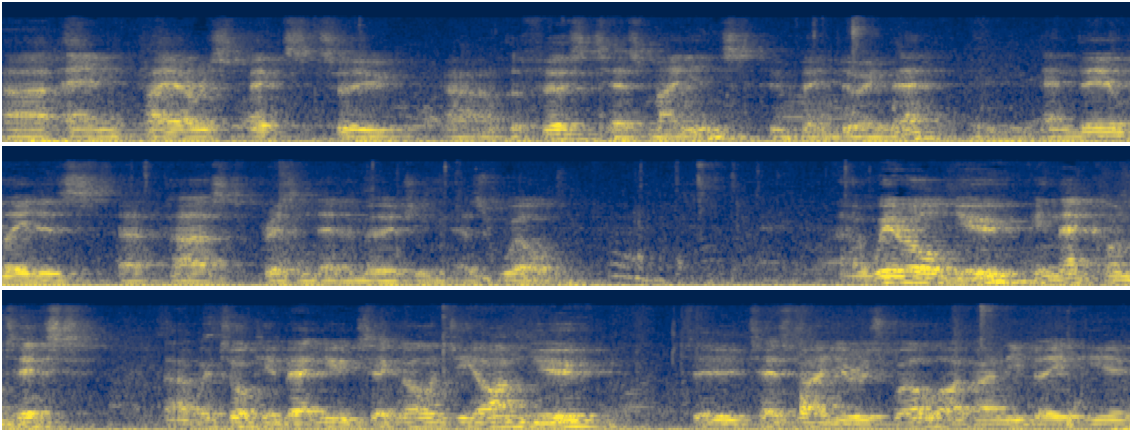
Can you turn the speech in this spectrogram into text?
uh, and pay our respects to uh, the first Tasmanians who've been doing that and their leaders uh, past, present and emerging as well. Uh, we're all new in that context. Uh, we're talking about new technology. I'm new to Tasmania as well. I've only been here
